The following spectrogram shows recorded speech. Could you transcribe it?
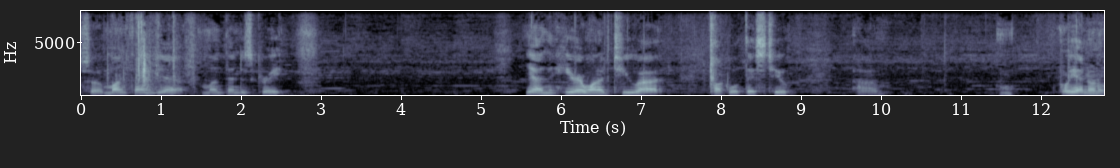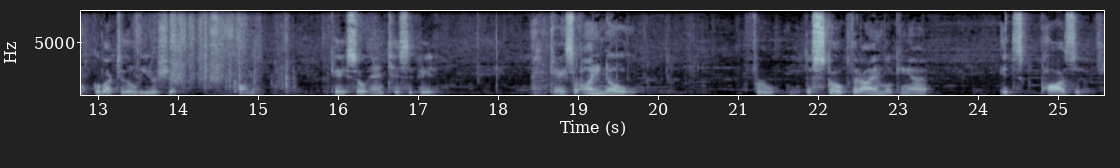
So month end, yeah, month end is great. Yeah, and here I wanted to uh, talk about this too. Um, oh yeah, no, no. Go back to the leadership comment. Okay, so anticipating. Okay, so I know for the scope that I am looking at, it's positive.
